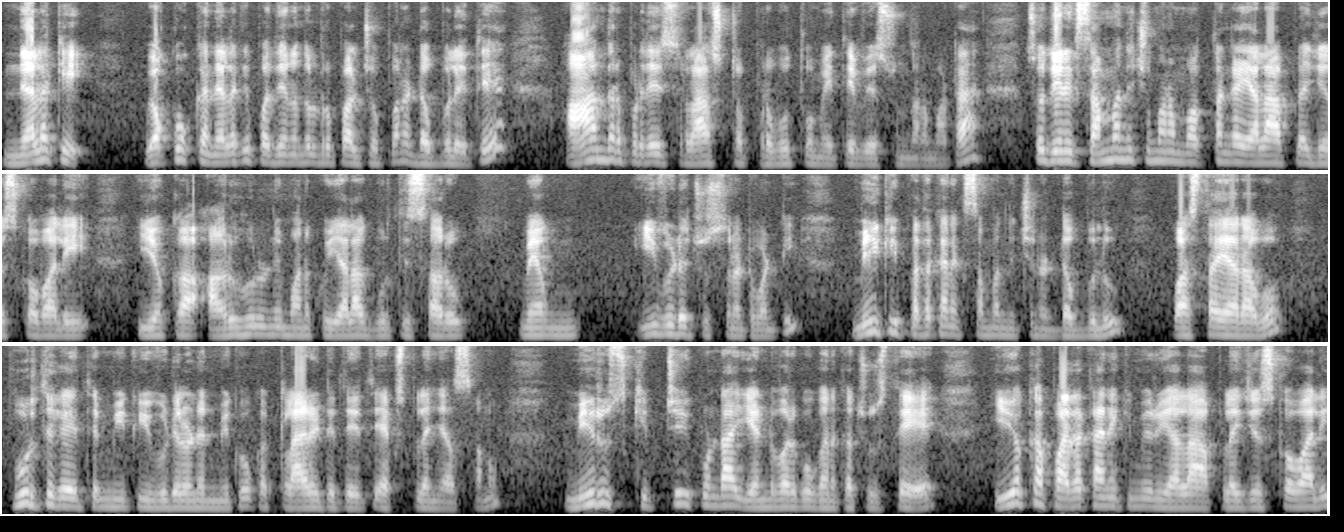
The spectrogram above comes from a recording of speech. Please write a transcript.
నెలకి ఒక్కొక్క నెలకి పదిహేను వందల రూపాయల చొప్పున డబ్బులైతే ఆంధ్రప్రదేశ్ రాష్ట్ర ప్రభుత్వం అయితే వేస్తుందన్నమాట. సో దీనికి సంబంధించి మనం మొత్తంగా ఎలా అప్లై చేసుకోవాలి? ఈ యొక్క అర్హులని మనకు ఎలా గుర్తిస్తారు? మేము ఈ వీడియో చూస్తున్నటువంటి మీకు ఈ పథకానికి సంబంధించిన డబ్బులు వస్తాయా రావో? పూర్తిగా అయితే మీకు ఈ వీడియోలో నేను మీకు ఒక క్లారిటీ అయితే ఎక్స్ప్లెయిన్ చేస్తాను. మీరు స్కిప్ చేయకుండా ఎండ్ వరకు కనుక చూస్తే ఈ యొక్క పథకానికి మీరు ఎలా అప్లై చేసుకోవాలి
